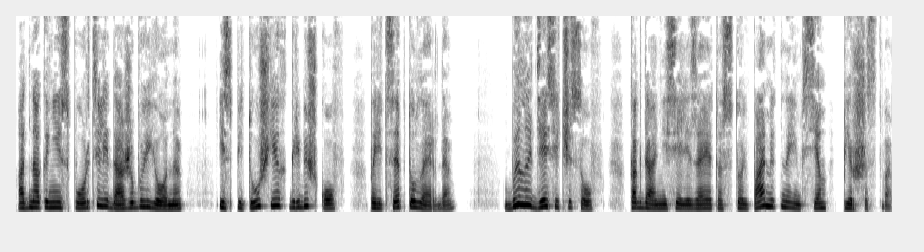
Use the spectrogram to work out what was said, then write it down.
однако не испортили даже бульона из петушьих гребешков по рецепту Лерда. Было десять часов, когда они сели за это столь памятное им всем пиршество.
